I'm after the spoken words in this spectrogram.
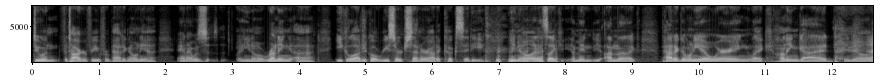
doing photography for Patagonia, and I was, you know, running a ecological research center out of Cooke City, you know, and it's like, I mean, I'm the like Patagonia wearing like hunting guide, you know,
